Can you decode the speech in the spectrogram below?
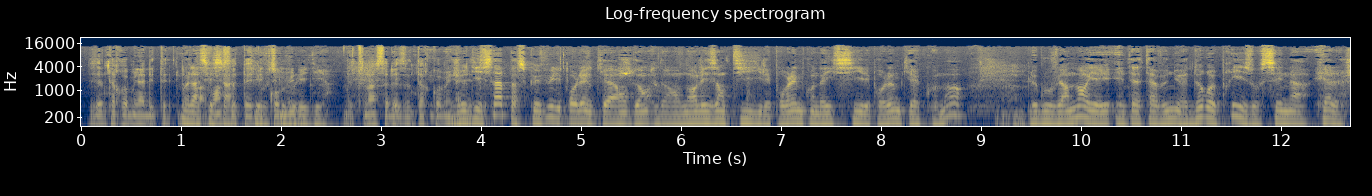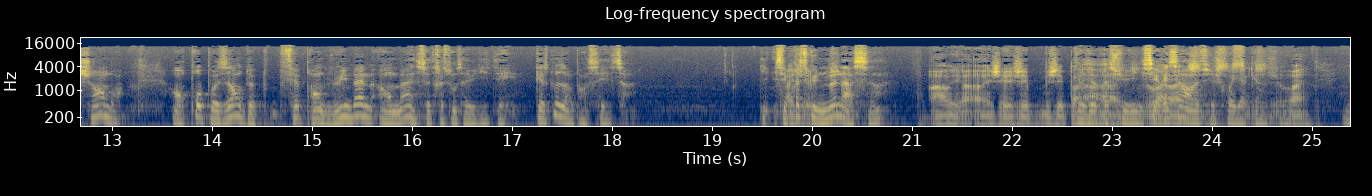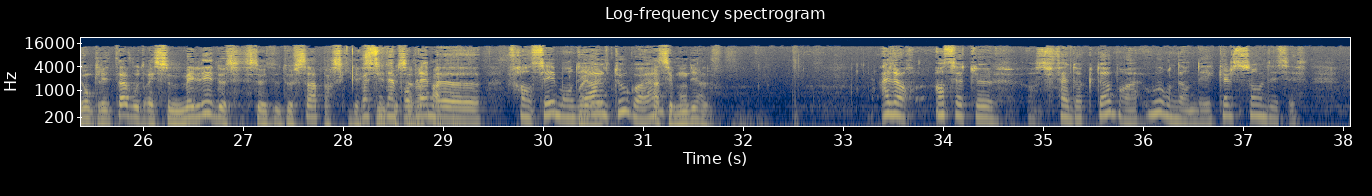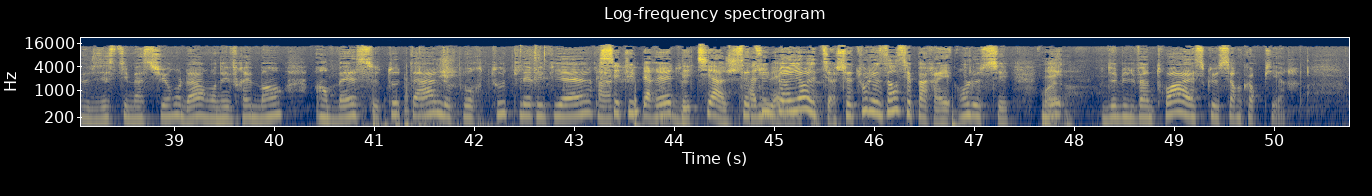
des intercommunalités. Voilà, c'est ça, c'était les ce que je communes. voulais dire. Maintenant, c'est les Je intercommunalités. dis ça parce que vu les problèmes qu'il y a dans, dans- dans les Antilles, les problèmes qu'on a ici, les problèmes qu'il y a à Comores, le gouvernement est, intervenu à deux reprises au Sénat et à la Chambre en proposant de faire prendre lui-même en main cette responsabilité. Qu'est-ce que vous en pensez de ça? C'est Ah, presque une menace. Hein. Ah oui, ah, j'ai, pas. Pas suivi. C'est récent, hein, je crois, il y a c'est- 15 jours. Ouais. Donc l'État voudrait se mêler de, ce- de ça parce qu'il Bah, estime c'est un que ça va problème pas, euh, français, mondial, Ouais, ouais. tout. Quoi, hein. Ah, c'est mondial. Alors, en cette euh, en ce fin d'octobre, où on en est? Quelles sont les, euh, les estimations Là, on est vraiment en baisse totale pour toutes les rivières? C'est une période d'étiage C'est une période, tiens, c'est tous les ans, c'est pareil, on le sait. Ouais. Mais 2023, est-ce que c'est encore pire?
